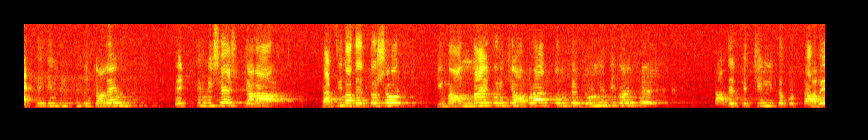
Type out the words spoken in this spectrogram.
এক নীতির ভিত্তিতে চলেন। ব্যক্তি বিশেষ যারা জাতিবাদের দোষর কিংবা অন্যায় করেছে, অপরাধ করেছে, দুর্নীতি করেছে, তাদেরকে চিহ্নিত করতে হবে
